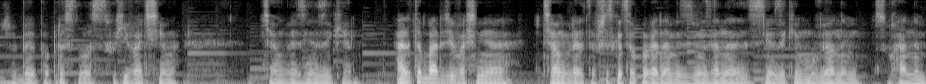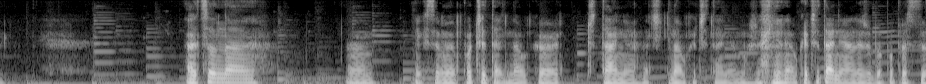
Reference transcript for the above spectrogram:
żeby po prostu osłuchiwać się ciągle z językiem. Ale to bardziej właśnie ciągle to wszystko, co opowiadam, jest związane z językiem mówionym, słuchanym. Ale co na. Jak chcemy poczytać naukę czytania, znaczy naukę czytania, może nie naukę czytania, ale żeby po prostu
